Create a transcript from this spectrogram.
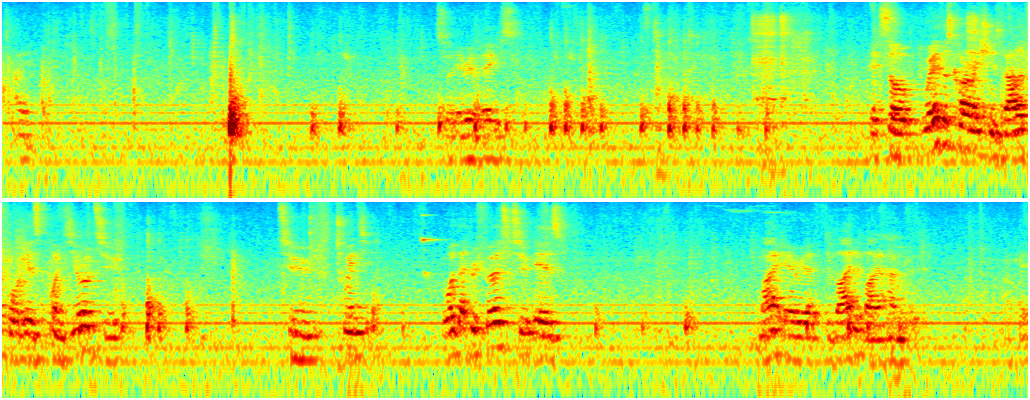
I- So area base. Okay, so where this correlation is valid for is 0.02 to 20. What that refers to is my area divided by 100. Okay,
